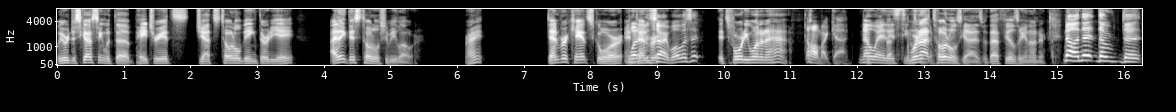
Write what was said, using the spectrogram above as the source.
We were discussing with the Patriots Jets total being 38. I think this total should be lower, right? Denver can't score, and What, Denver. sorry, what was it? It's 41 and a half. Oh my god. No way these teams We're not to 40. totals guys, but that feels like an under. No, and the the the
